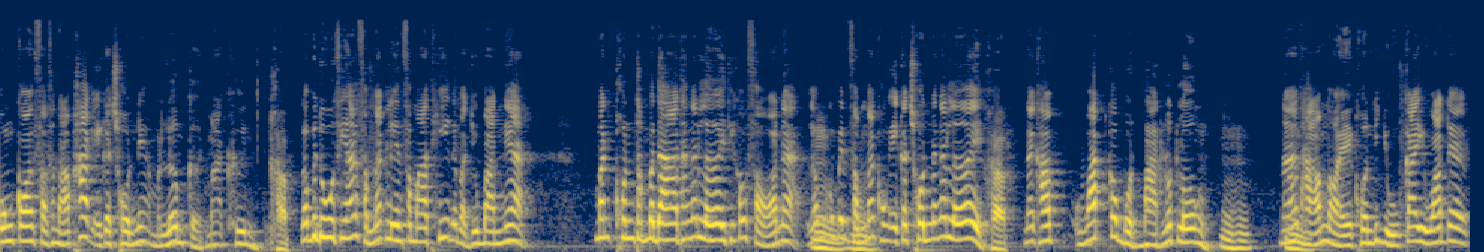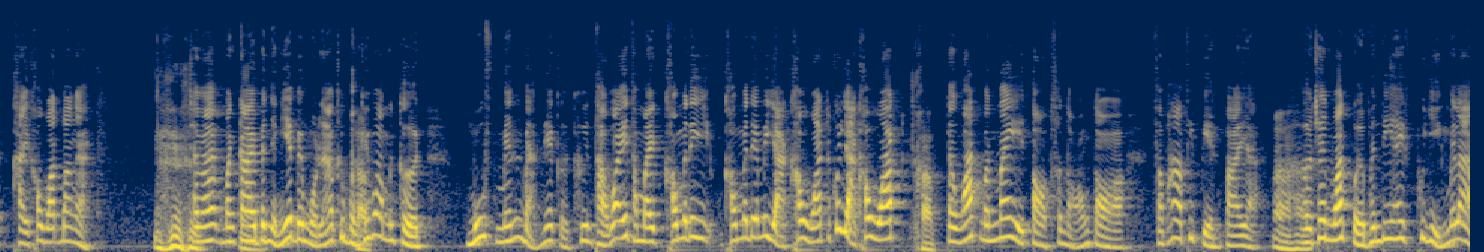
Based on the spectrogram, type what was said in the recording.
องค์กรศาสนาภาคเอกชนเนี่ยมันเริ่มเกิดมากขึ้นครับเราไปดูสิฮะสำนักเรียนสมาธิในปัจจุบันเนี่ยมันคนธรรมดาทั้งนั้นเลยที่เขาสอนน่ะแล้วมันก็เป็นสำนักของเอกชนทั้งนั้นเลยครับนะครับ วัดก็บทบาทลดลงอืมนะถามหน่อยคนที่อยู่ใกล้วัดเนี่ยใครเข้าวัดบ้างอะใช่ไหมมันกลายเป็นอย่างนี้ยไปหมดแล้ว คือผมครับคิดว่ามันเกิด movement แบบเนี้ยเกิดขึ้นถามว่าเอ๊ะทำไมเขาไม่ได้เขาไม่ได้ไม่อยากเข้าวัด ก็อยากเข้าวัดครับแต่วัดมันไม่ตอบสนองต่อ สภาพที่เปลี่ยนไปอะอ่าฮะเออเช่นวัดเปิดพื้นที่ให้ผู้หญิงไหมล่ะ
